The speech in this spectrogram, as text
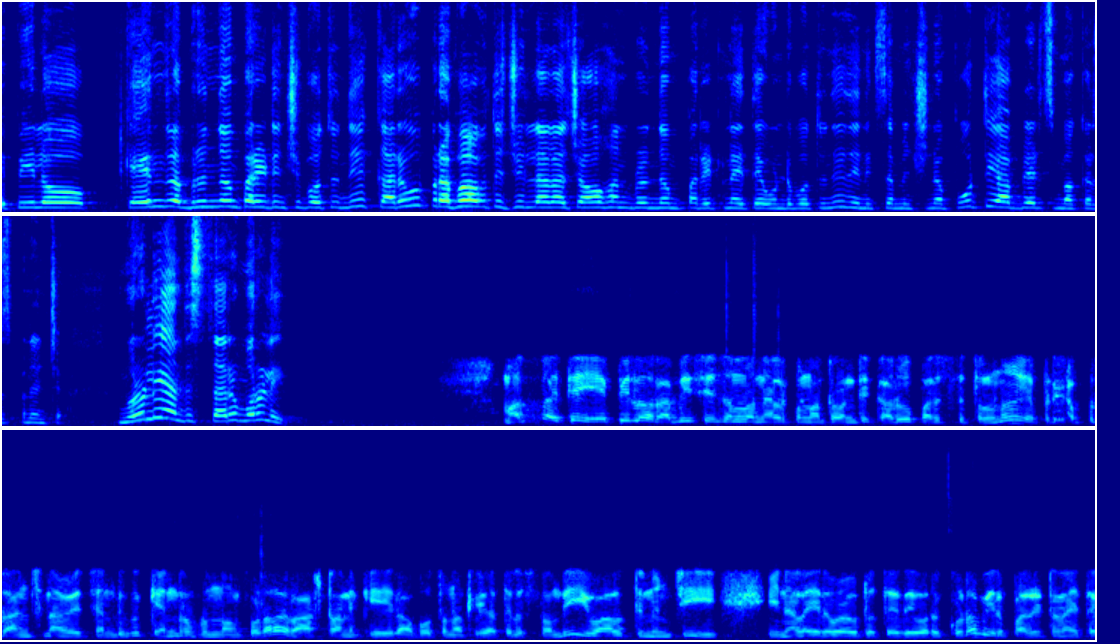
ఏపీలో కేంద్ర బృందం పర్యటించబోతుంది. కరువు ప్రభావిత జిల్లాల చౌహాన్ బృందం పర్యటన అయితే ఉండబోతుంది. దీనికి సంబంధించిన పూర్తి అప్డేట్స్ మా కరెస్పాండెంట్ మురళి అందిస్తారు. మురళి మొత్తం అయితే ఏపీలో రబీ సీజన్లో నెలకొన్నటువంటి కరువు పరిస్థితులను ఎప్పటికప్పుడు అంచనా వేసేందుకు కేంద్ర బృందం కూడా రాష్ట్రానికి రాబోతున్నట్లుగా తెలుస్తోంది. ఇవాళ నుంచి ఈ నెల ఇరవై ఒకటో తేదీ వరకు కూడా వీరి పర్యటన అయితే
